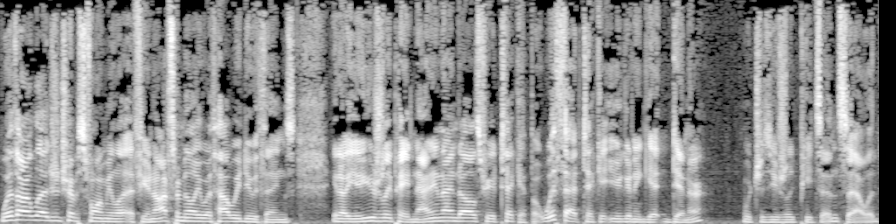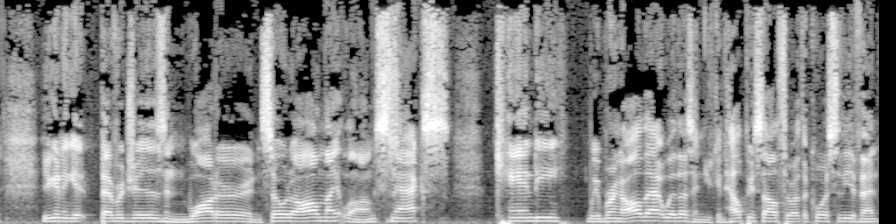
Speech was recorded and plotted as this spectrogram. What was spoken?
With our Legend Trips formula, if you're not familiar with how we do things, you know, you usually pay $99 for your ticket, but with that ticket, you're going to get dinner, which is usually pizza and salad. You're going to get beverages and water and soda all night long, snacks, candy. We bring all that with us, and you can help yourself throughout the course of the event.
